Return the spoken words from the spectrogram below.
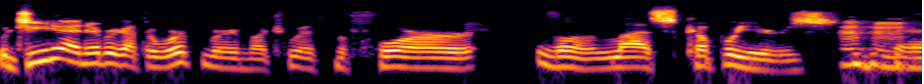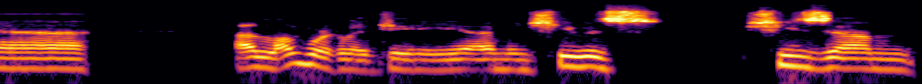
Well, Genie, I never got to work very much with before the last couple years. Mm-hmm. Uh, I love working with Genie. I mean, she was she's um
